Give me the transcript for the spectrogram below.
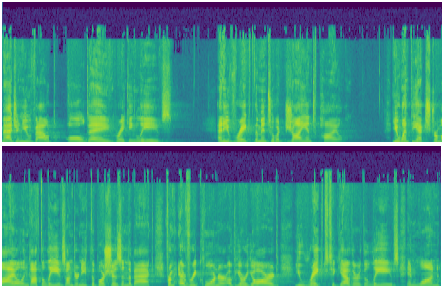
Imagine you've out all day raking leaves, and you've raked them into a giant pile. You went the extra mile and got the leaves underneath the bushes in the back. From every corner of your yard, you raked together the leaves in one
